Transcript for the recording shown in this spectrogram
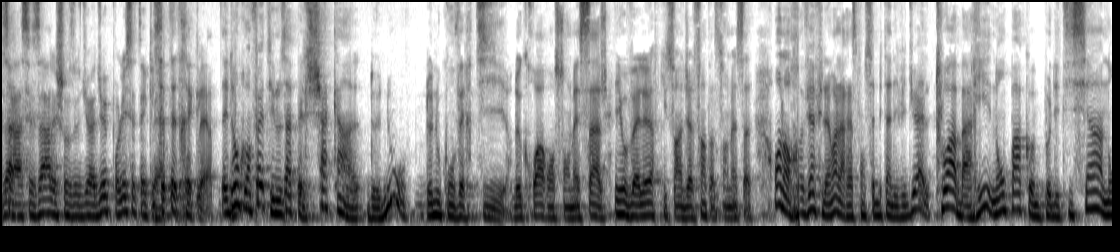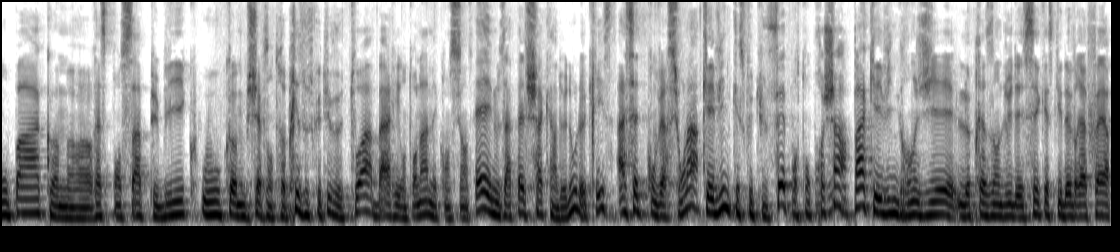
ça. César, les choses de Dieu à Dieu. Pour lui, c'était clair. C'était très clair. Et donc, en fait, il nous appelle chacun de nous de nous convertir, de croire en son message et aux valeurs qui sont adjacentes à son message. On en revient finalement à la responsabilité individuelle. Toi, Barry, non pas comme politicien, non pas comme euh, responsable public ou comme chef d'entreprise ou ce que tu veux. Toi, Barry, en ton âme et conscience. Et il nous appelle chacun de nous, le Christ, à cette conversion-là. Kevin, qu'est-ce que tu fais pour ton prochain? Pas Kevin Grangier, le président de l'UDC, qu'est-ce qu'il devrait faire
